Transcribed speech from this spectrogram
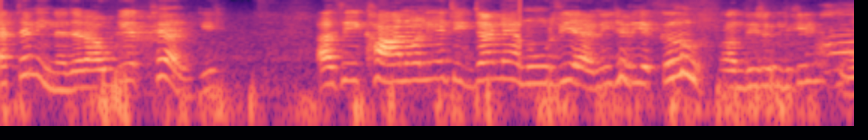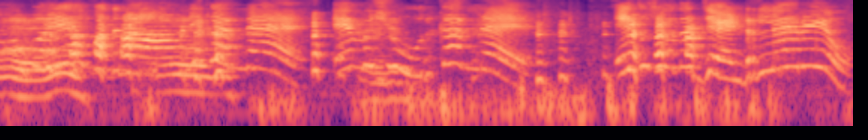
ਇੱਥੇ ਨਹੀਂ ਨਜ਼ਰ ਆਊਗੀ ਇੱਥੇ ਆਏਗੀ। ਅਸੀਂ ਖਾਣ ਵਾਲੀਆਂ ਚੀਜ਼ਾਂ ਨੇ ਨੂਰ ਜੀ ਹੈ ਨਹੀਂ ਜਿਹੜੀ ਇੱਕ ਆਂਦੀ ਰਹਿੰਦੀ ਹੈ। ਉਹ ਬਦਨਾਮ ਨਹੀਂ ਕਰਨਾ ਹੈ। ਇਹ ਮਸ਼ਹੂਰ ਕਰਨਾ ਹੈ। ਇਹ ਤੁਸੀਂ ਉਹਦਾ ਜੈਂਡਰ ਲੈ ਰਹੇ ਹੋ?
